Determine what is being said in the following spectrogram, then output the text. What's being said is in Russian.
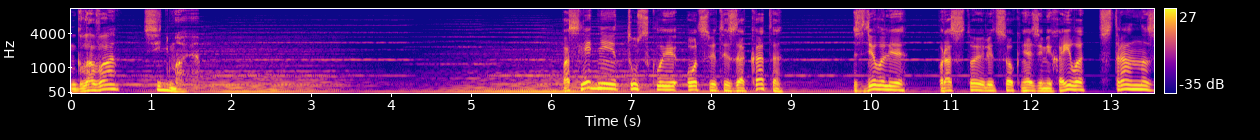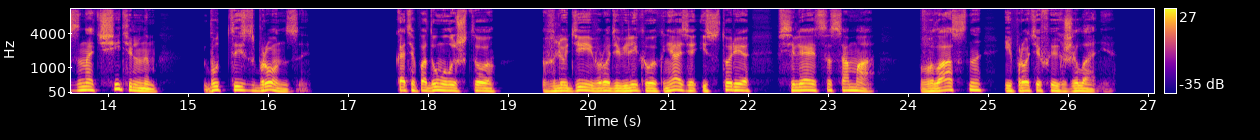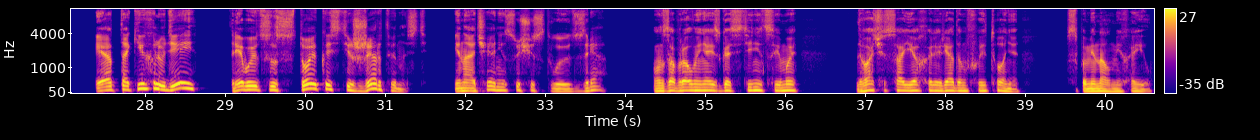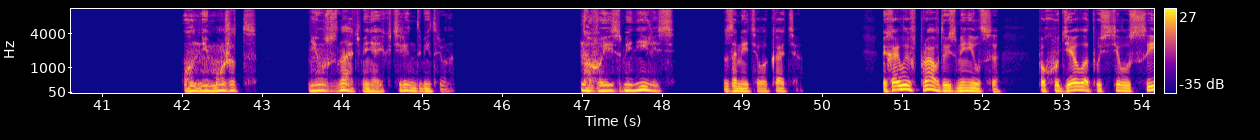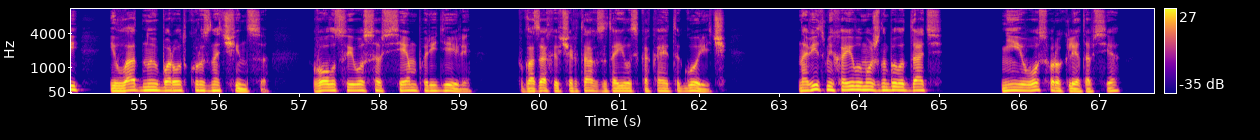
Глава седьмая Последние тусклые отцветы заката сделали простое лицо князя Михаила странно значительным, будто из бронзы. Катя подумала, что в людей вроде великого князя история вселяется сама, властно и против их желания. И от таких людей требуется стойкость и жертвенность, иначе они существуют зря. Он забрал меня из гостиницы, и мы два часа ехали рядом в Фаэтоне, вспоминал Михаил. Он не может не узнать меня, Екатерина Дмитриевна. Но вы изменились, заметила Катя. Михаил и вправду изменился, похудел, отпустил усы и ладную бородку разночинца. Волосы его совсем поредели. В глазах и в чертах затаилась какая-то горечь. На вид Михаилу можно было дать не его сорок лет, а все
